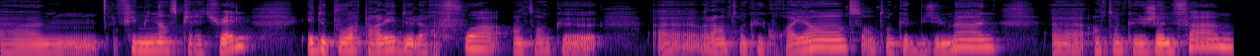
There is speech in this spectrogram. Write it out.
euh, féminin spirituel et de pouvoir parler de leur foi en tant que euh, voilà en tant que croyante, en tant que musulmane, euh, en tant que jeune femme.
